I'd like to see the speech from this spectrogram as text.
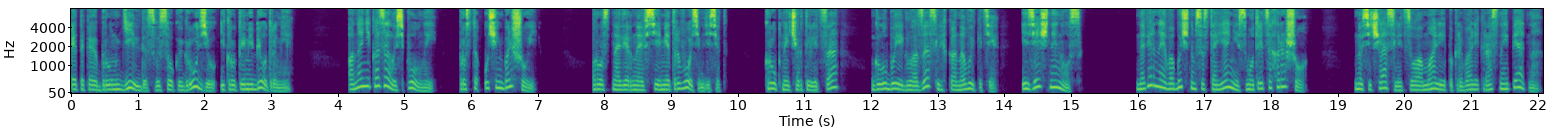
этакая Брунгильда с высокой грудью и крутыми бедрами. Она не казалась полной, просто очень большой. Рост, наверное, все метр восемьдесят. Крупные черты лица, голубые глаза слегка на выкате, изящный нос. Наверное, в обычном состоянии смотрится хорошо. Но сейчас лицо Амалии покрывали красные пятна,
